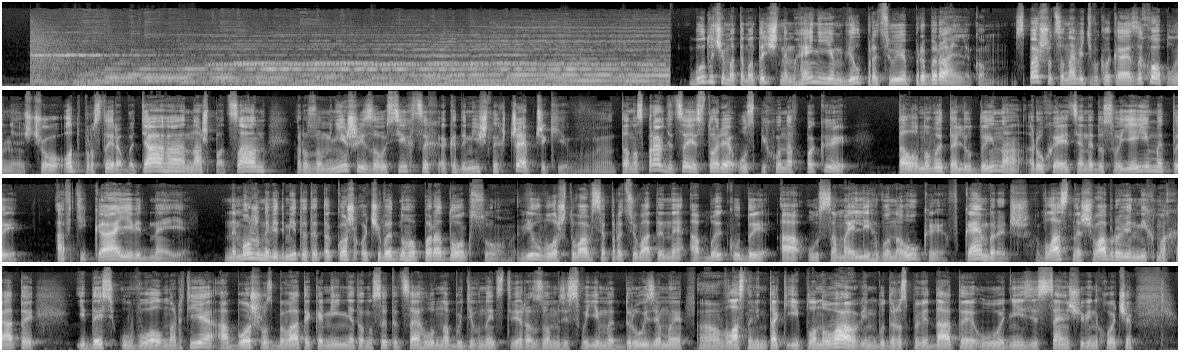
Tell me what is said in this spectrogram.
Будучи математичним генієм, Віл працює прибиральником. Спершу це навіть викликає захоплення, що от простий роботяга, наш пацан, розумніший за усіх цих академічних чепчиків. Та насправді це історія успіху навпаки. Талановита людина рухається не до своєї мети, а втікає від неї. Не можу не відмітити також очевидного парадоксу. Віл влаштувався працювати не аби куди, а у саме лігво науки в Кембридж. Власне, швабру він міг махати і десь у Волмарті, або ж розбивати каміння та носити цеглу на будівництві разом зі своїми друзями. Е, Власне, він так і планував. Він буде розповідати у одній зі сцен, що він хоче.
